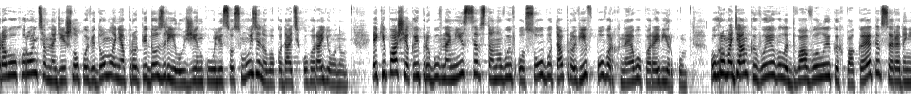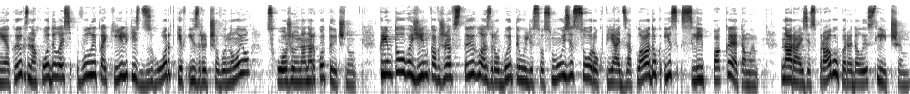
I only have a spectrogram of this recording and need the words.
Правоохоронцям надійшло повідомлення про підозрілу жінку у лісосмузі Новокодацького району. Екіпаж, який прибув на місце, встановив особу та провів поверхневу перевірку. У громадянки виявили два великих пакети, всередині яких знаходилась велика кількість згортків із речовиною, схожою на наркотичну. Крім того, жінка вже встигла зробити у лісосмузі 45 закладок із сліп-пакетами. Наразі справу передали слідчим.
